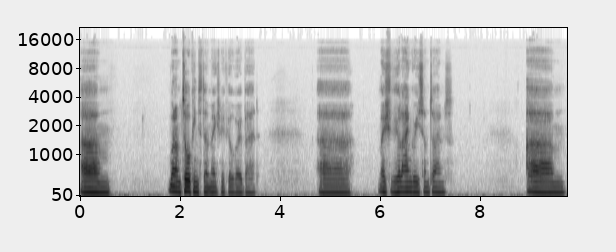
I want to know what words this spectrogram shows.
Um, when I'm talking to them, it makes me feel very bad. Uh, makes me feel angry sometimes. Um,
